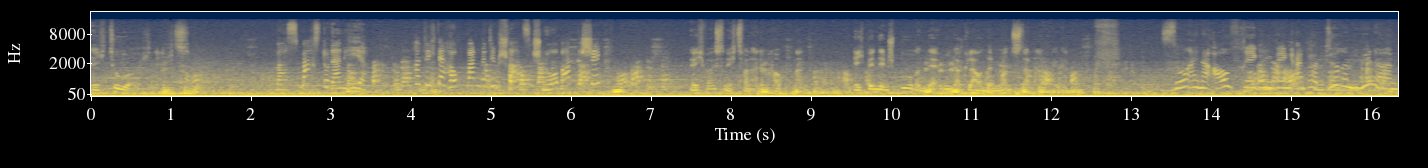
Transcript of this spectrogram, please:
Ich tue euch nichts. Was machst du dann hier? Hat dich der Hauptmann mit dem schwarzen Schnurrbart geschickt? Ich weiß nichts von einem Hauptmann. Ich bin den Spuren der hühnerklauenden Monster nachgegangen. So eine Aufregung wegen ein paar dürren Hühnern.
